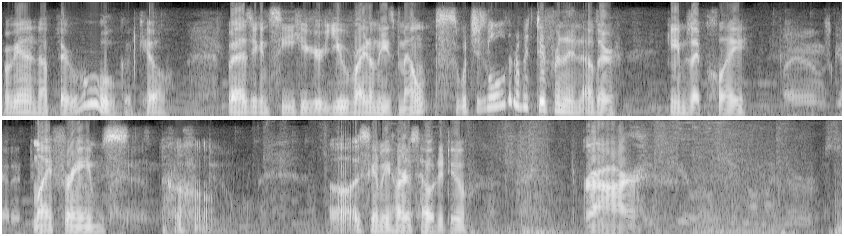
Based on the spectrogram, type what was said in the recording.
We're getting up there. Ooh, good kill. But as you can see here, you ride on these mounts, which is a little bit different than other games I play. Man's gotta My frames. man's. Oh, this is gonna be hard as hell to do. Rawr. this hero's getting on my nerves.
